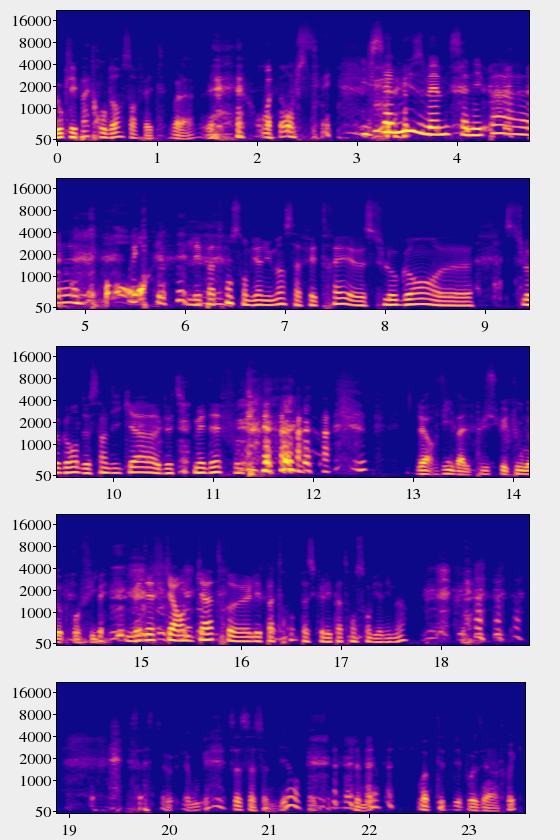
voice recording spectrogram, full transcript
Donc les patrons dansent en fait, voilà. Maintenant on le sait. Il s'amuse même, ça n'est pas. euh, oui. Les patrons sont bien humains, ça fait très euh, slogan, euh, slogan de syndicat de type MEDEF ou Leur vie valent plus que tous nos profits. MEDEF 44, euh, les patrons, parce que les patrons sont bien humains. ça, ça, j'avoue, ça, ça sonne bien en fait. J'aime bien. On va peut-être déposer un truc.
